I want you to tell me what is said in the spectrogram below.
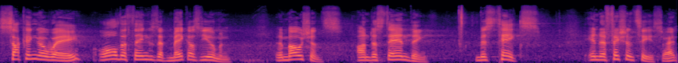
Sucking away all the things that make us human emotions, understanding, mistakes, inefficiencies, right?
